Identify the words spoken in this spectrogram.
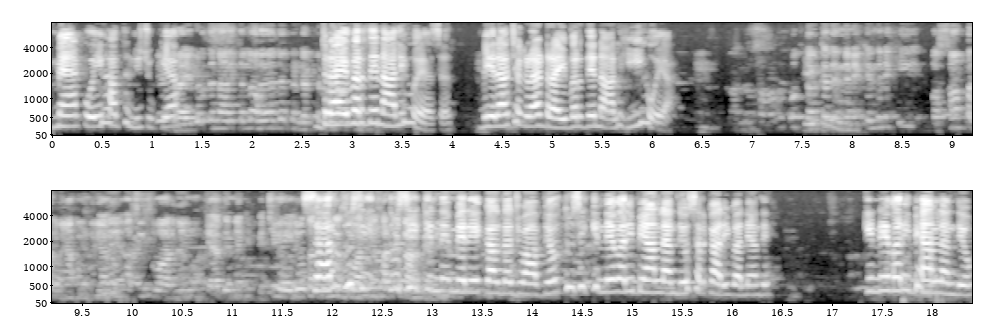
ਮੈਂ ਕੋਈ ਹੱਥ ਨਹੀਂ ਚੁੱਕਿਆ। ਡਰਾਈਵਰ ਦੇ ਨਾਲ ਇਕੱਲਾ ਹੋਇਆ ਜਾਂ ਕੰਡਕਟਰ ਡਰਾਈਵਰ ਦੇ ਨਾਲ ਹੀ ਹੋਇਆ ਸਰ ਮੇਰਾ ਝਗੜਾ ਡਰਾਈਵਰ ਦੇ ਨਾਲ ਹੀ ਹੋਇਆ। ਉਹ ਤਰਕ ਦਿੰਦੇ ਨੇ ਕਹਿੰਦੇ ਨੇ ਕਿ ਬੱਸਾਂ ਭਰੀਆਂ ਹੁੰਦੀਆਂ ਨੇ ਅਸੀਂ ਸਵਾਰੀਆਂ ਨੂੰ ਕਹਿ ਦਿੰਦੇ ਹਾਂ ਕਿ ਪਿੱਛੇ ਹੋ ਜਾਓ ਤਾਂ ਸਰ ਤੁਸੀਂ ਤੁਸੀਂ ਕਿੰਨੇ। ਮੇਰੇ ਇੱਕ ਗੱਲ ਦਾ ਜਵਾਬ ਦਿਓ। ਤੁਸੀਂ ਕਿੰਨੇ ਵਾਰੀ ਬਿਆਨ ਲੈਂਦੇ ਹੋ ਸਰਕਾਰੀ ਵਾਲਿਆਂ ਦੇ? ਕਿੰਨੇ ਵਾਰੀ ਬਿਆਨ ਲੈਂਦੇ ਹੋ?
